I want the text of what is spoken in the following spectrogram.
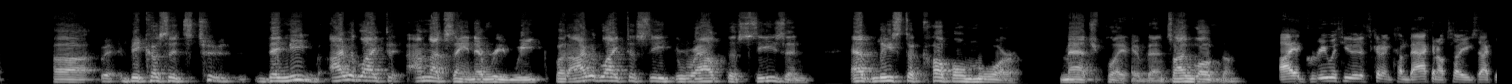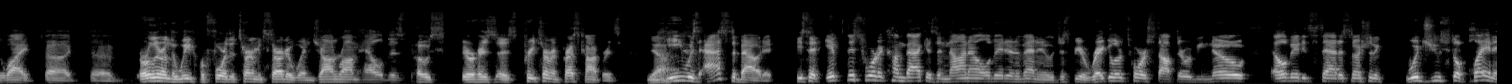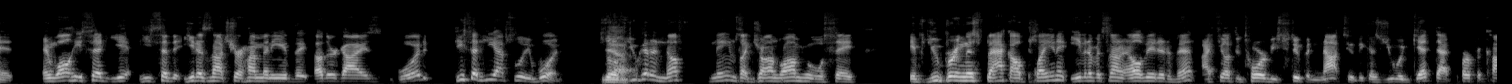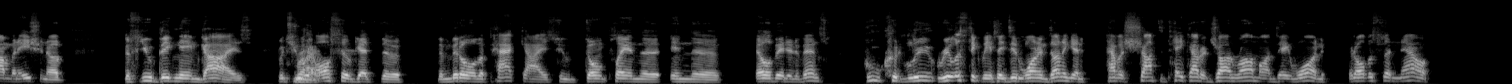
uh, because it's too, they need, I would like to, I'm not saying every week, but I would like to see throughout the season at least a couple more match play events. I love them. I agree with you that it's going to come back, and I'll tell you exactly why. Uh, uh, earlier in the week before the tournament started, when Jon Rahm held his post or his, his pre-tournament press conference, yeah. he was asked about it. He said, if this were to come back as a non-elevated event, it would just be a regular tour stop. There would be no elevated status, no anything. Would you still play in it? And while he said, yeah, he said that he does not sure how many of the other guys would. He said he absolutely would. So yeah. if you get enough names like Jon Rahm who will say, if you bring this back, I'll play in it, even if it's not an elevated event. I feel like the tour would be stupid not to because you would get that perfect combination of the few big name guys, but you right. would also get the the middle of the pack guys who don't play in the in the elevated events who could le- realistically, if they did one and done again, have a shot to take out a Jon Rahm on day one. And all of a sudden now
